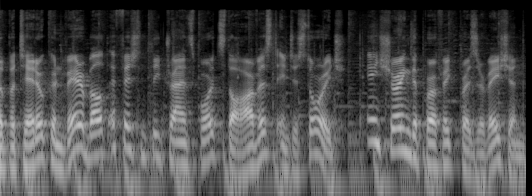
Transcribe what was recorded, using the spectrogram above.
The potato conveyor belt efficiently transports the harvest into storage, ensuring the perfect preservation.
